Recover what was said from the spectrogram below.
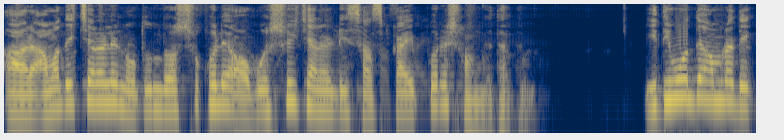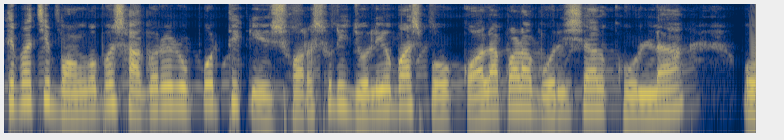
আর আমাদের চ্যানেলে নতুন দর্শক হলে অবশ্যই চ্যানেলটি সাবস্ক্রাইব করে সঙ্গে থাকুন। ইতিমধ্যে আমরা দেখতে পাচ্ছি বঙ্গোপসাগরের উপর থেকে সরাসরি জলীয় বাষ্প কলাপাড়া, বরিশাল, খুলনা ও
